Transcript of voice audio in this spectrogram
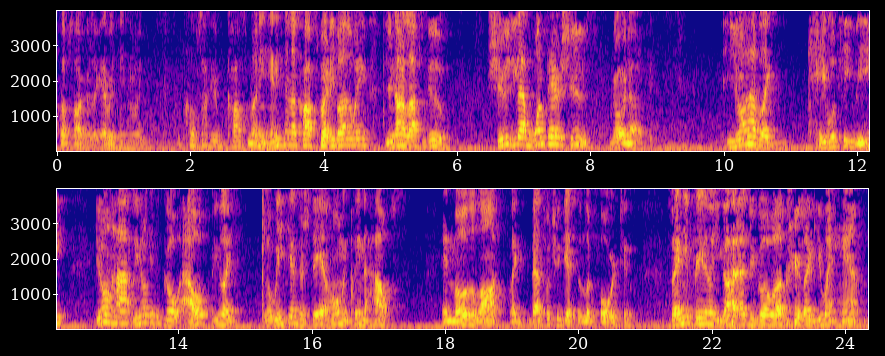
Club soccer is like everything. Like, club soccer costs money. Anything that costs money, by the way, you're not allowed to do. Shoes, you have one pair of shoes growing up. You don't have like cable TV. You don't have. You don't get to go out. You like the weekends or stay at home and clean the house and mow the lawn. Like that's what you get to look forward to. So any freedom that you got as you go up, like you went ham.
